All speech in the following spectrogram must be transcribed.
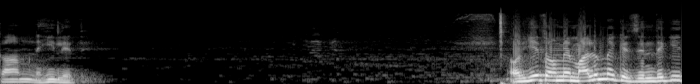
काम नहीं लेते। और ये तो हमें मालूम है कि ज़िंदगी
